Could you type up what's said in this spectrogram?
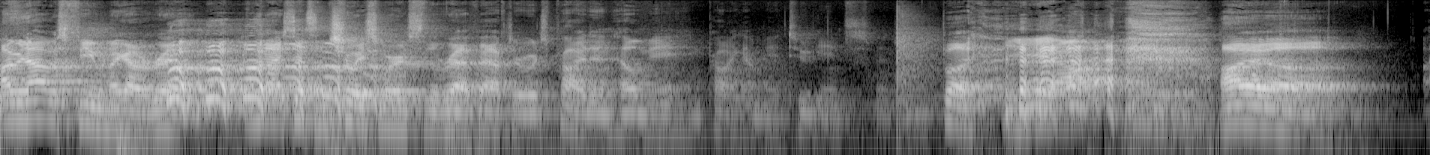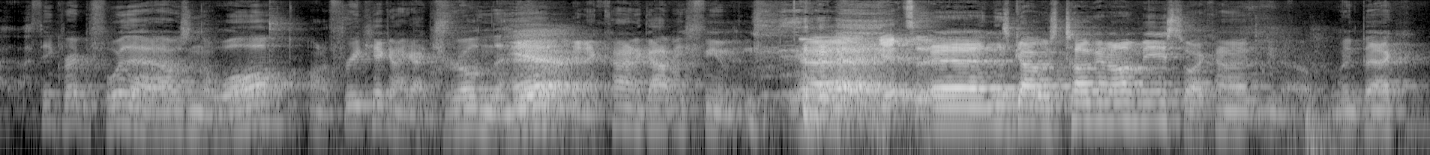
I mean, I was fuming. I got a rep. And then I said some choice words to the ref after, which probably didn't help me. and Probably got me a two-game suspension. But Yeah. I, uh, I I think right before that, I was in the wall on a free kick, and I got drilled in the head, Yeah. and it kind of got me fuming. Yeah, gets it. and this guy was tugging on me, so I kind of, you know, went back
